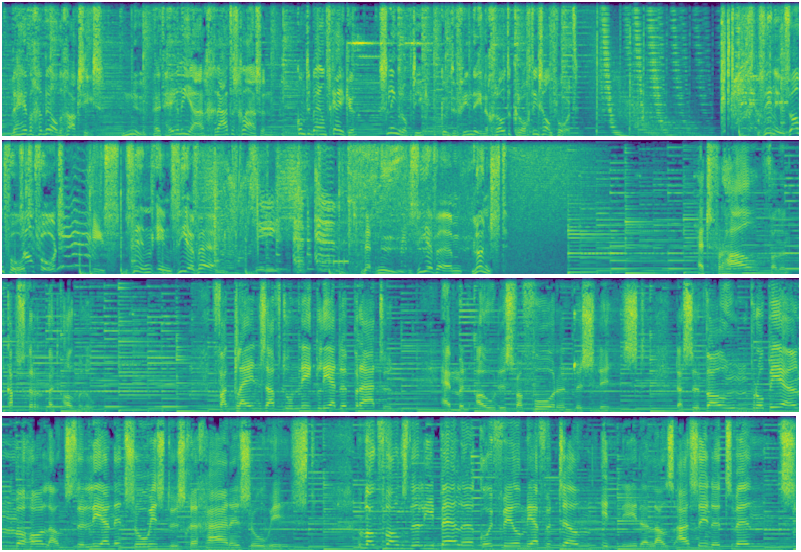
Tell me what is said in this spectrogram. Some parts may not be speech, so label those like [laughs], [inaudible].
Wij hebben geweldige acties. Nu het hele jaar gratis glazen. Komt u bij ons kijken? Slingeroptiek kunt u vinden in de grote krocht in Zandvoort. Zin in Zandvoort, Zandvoort is zin in ZFM. ZFM. Met nu ZFM luncht. Het verhaal van een kapster uit Almelo. Van kleins af toen ik leerde praten, hebben mijn ouders van voren beslist. Dat ze woon proberen me Hollands te leren en zo is dus gegaan en zo is het. Want volgens de libellen kon je veel meer vertellen in het Nederlands als in het Twents.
